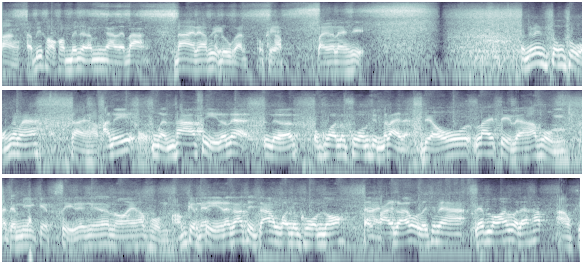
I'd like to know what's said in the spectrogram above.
บ้างแต่พี่ขอคอมเมนต์หน่อยว่ามีงานอะไรบ้าง ได้นะครับพี่มาดูกันโอเครับไปกันเลยพี่อันนี้เป็นทรงสูงใช่ไหมใช่ครับ อันนี้เหมือนทาสีแล้วเนี่ยเหลือองค์กรโคมสิเมื่อไหร่เนี่ยเดี๋ยวไล่ติดเลยครับผมอาจจะมีเก็บสีเล็กๆน้อยๆครับผมเอาเก็บสีแล้วก็ติดตั้งองค์กรโคมเนาะใช่แต่ไฟร้อยหมดเลยใช่ไหมฮะเรียบร้อยหมดแล้วครับอ่าโอเค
